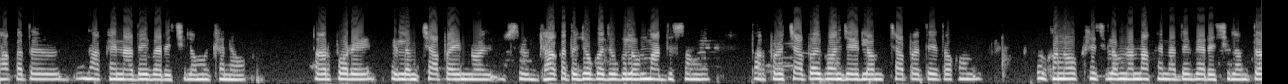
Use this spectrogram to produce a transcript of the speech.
ঢাকাতে না খাই না দেয় বেড়েছিলাম ওইখানেও। তারপরে এলাম চাপাই নয় ঢাকাতে যোগাযোগ হলাম মাদের সঙ্গে। তারপরে চাপাইগঞ্জে এলাম চাপাতে তখন ওখানেও খেয়েছিলাম না না খাই না দিয়ে বেড়েছিলাম তা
